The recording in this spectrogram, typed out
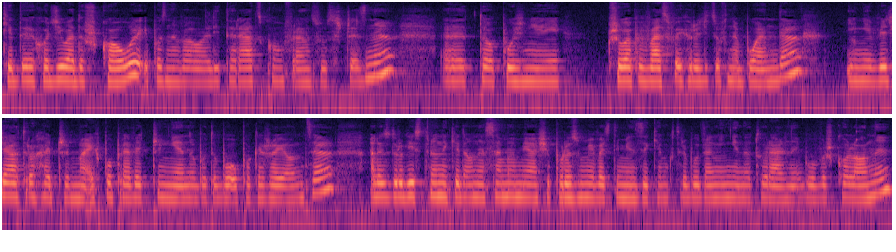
kiedy chodziła do szkoły i poznawała literacką francuszczyznę, e, to później przyłapywała swoich rodziców na błędach i nie wiedziała trochę, czy ma ich poprawiać, czy nie, no bo to było upokarzające, ale z drugiej strony, kiedy ona sama miała się porozumiewać tym językiem, który był dla niej nienaturalny i był wyszkolony,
